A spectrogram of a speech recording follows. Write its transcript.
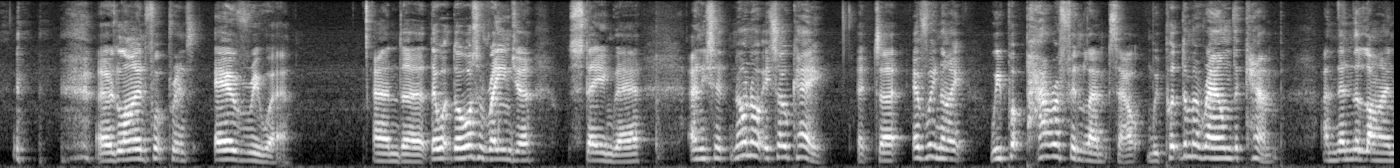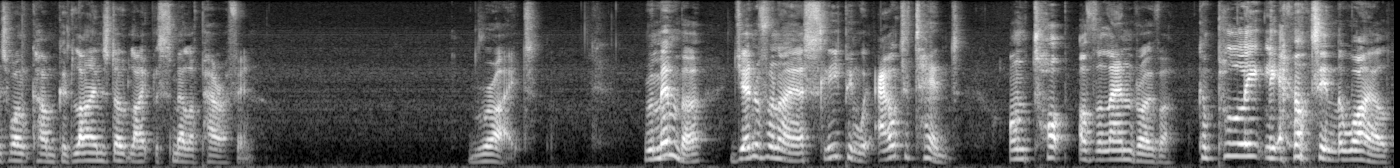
there were lion footprints everywhere. And uh, there, there was a ranger staying there, and he said, "No, no, it's okay. It, uh, every night we put paraffin lamps out, we put them around the camp, and then the lions won't come because lions don't like the smell of paraffin." Right. Remember, Jennifer and I are sleeping without a tent on top of the Land Rover, completely out in the wild.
